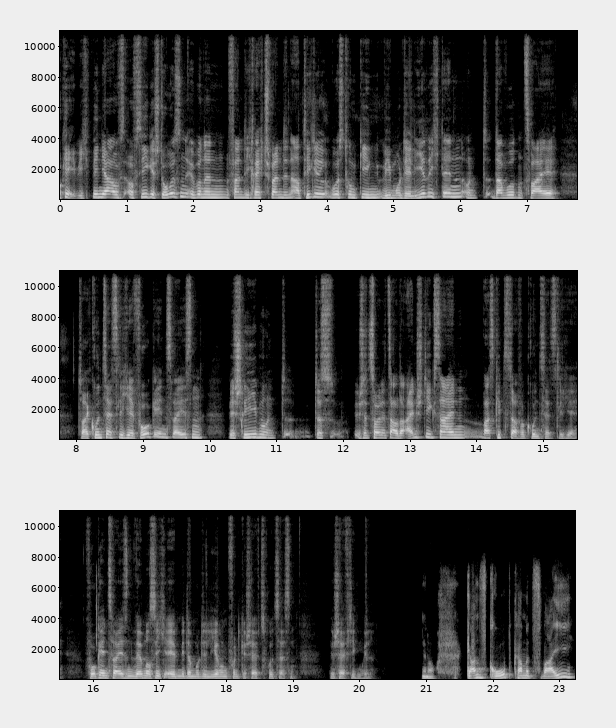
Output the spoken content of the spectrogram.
Okay, ich bin ja auf, auf Sie gestoßen über einen, fand ich recht spannenden Artikel, wo es darum ging, wie modelliere ich denn? Und da wurden zwei, zwei grundsätzliche Vorgehensweisen beschrieben und das ist soll jetzt auch der Einstieg sein. Was gibt es da für grundsätzliche Vorgehensweisen, wenn man sich eben mit der Modellierung von Geschäftsprozessen beschäftigen will? Genau. Ganz grob kann man zwei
